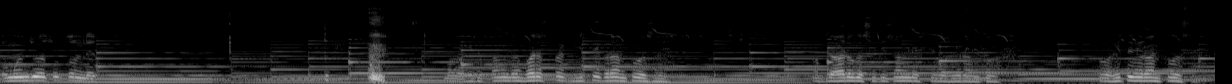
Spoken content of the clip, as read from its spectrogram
त्या मंजुळा खूप चांगले बघा इथे चांगलं बऱ्याच पैकी इथे एक रान तुळस आहे. आपल्या आरोग्यासाठी चांगली असते बघा ही रान तुळस. बघा इथे बी रान तुळस आहे.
